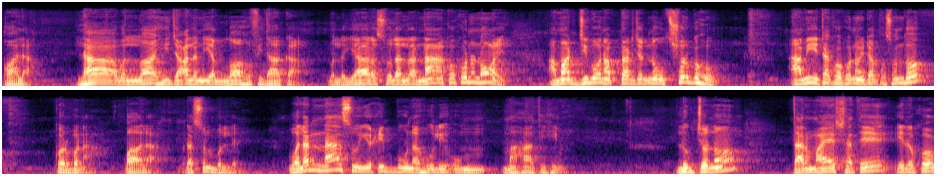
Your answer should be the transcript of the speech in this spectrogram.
কলা লাহি জালানি আল্লাহ ফিদাকা। বলল, ইয়া রসুল আল্লাহ না, কখনো নয়। আমার জীবন আপনার জন্য উৎসর্গ হোক, আমি এটা কখনো এটা পছন্দ করব না। কলা রাসুল বললেন, ওয়ালান নাসু ইহিব্বু নাহুলি উম মাহাতিহিম লোকজন তার মায়ের সাথে এরকম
